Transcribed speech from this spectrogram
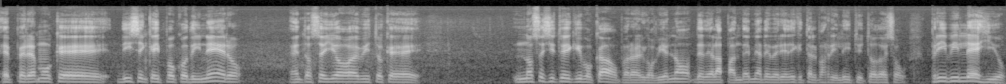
Esperemos que dicen que hay poco dinero, entonces yo he visto que no sé si estoy equivocado, pero el gobierno desde la pandemia debería de quitar el barrilito y todo eso. Privilegio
